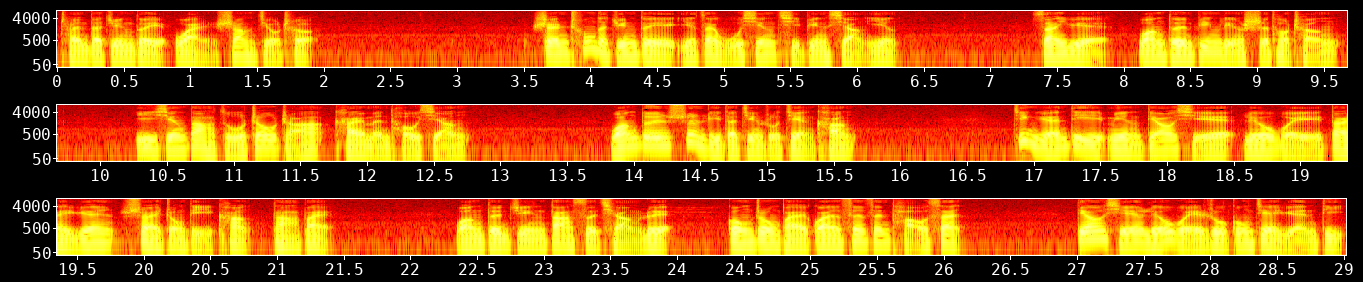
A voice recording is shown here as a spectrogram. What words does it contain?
臣的军队晚上就撤。沈冲的军队也在吴兴起兵响应。三月，王敦兵临石头城。”异姓大族周札开门投降，王敦顺利的进入建康。晋元帝命刁协、刘伟、戴渊率众抵抗，大败。王敦军大肆抢掠，宫中百官纷纷逃散。刁协、刘伟入宫见元帝，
